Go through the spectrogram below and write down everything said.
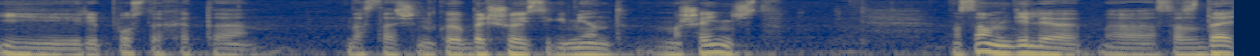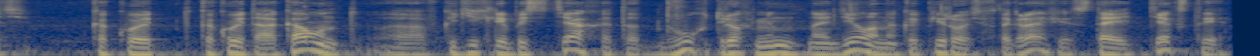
и репостах – это достаточно такой большой сегмент мошенничеств. На самом деле э, создать какой-то какой аккаунт э, в каких-либо сетях, это двух-трехминутное дело, накопировать фотографии, ставить тексты,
